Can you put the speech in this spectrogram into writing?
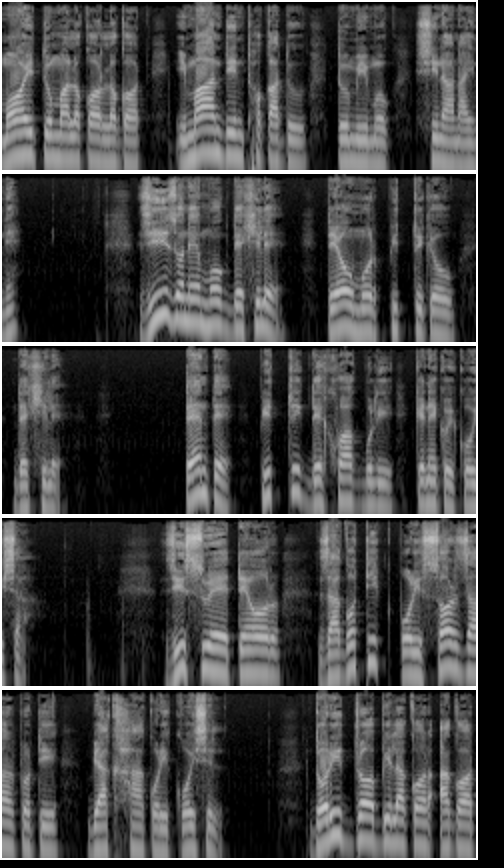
মই তোমালোকৰ লগত ইমান দিন থকাটো তুমি মোক চিনা নাইনে? যিজনে মোক দেখিলে তেওঁ মোৰ পিতৃকেও দেখিলে। তেন্তে পিতৃক দেখুৱাওক বুলি কেনেকৈ কৈছা? যীশুৱে তেওঁৰ জাগতিক পৰিচৰ্যাৰ প্ৰতি ব্যাখ্যা কৰি কৈছিল দৰিদ্ৰবিলাকৰ আগত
